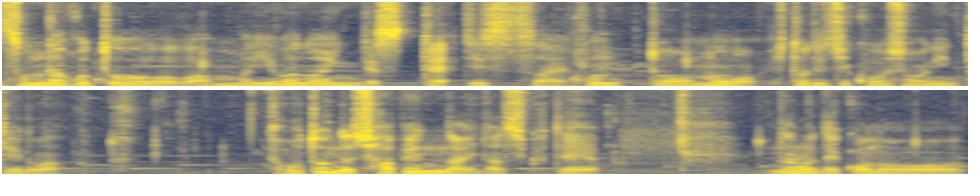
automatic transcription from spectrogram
そんなことをあんま言わないんですって、実際、本当の人質交渉人っていうのは。ほとんど喋んないらしくて、なので、この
